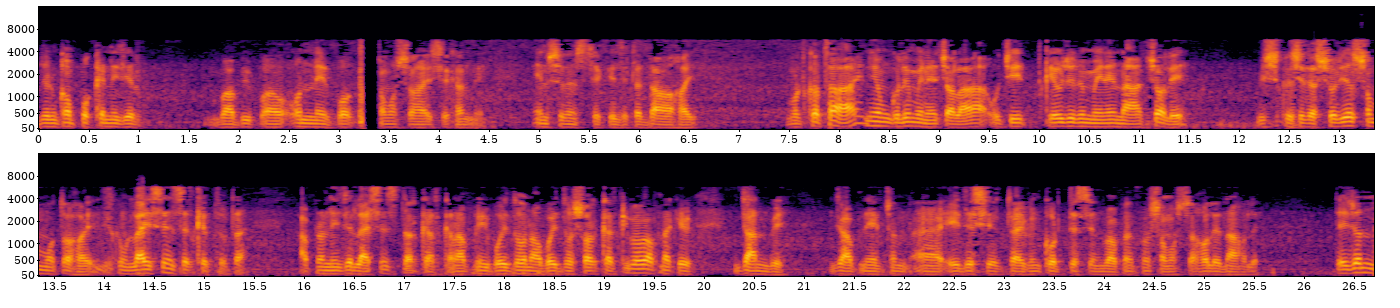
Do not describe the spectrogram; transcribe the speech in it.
যেমন কমপক্ষে নিজের বা অন্যের সমস্যা হয়, সেখানে ইন্স্যুরেন্স থেকে যেটা দেওয়া হয়। মোট কথা, নিয়মগুলি মেনে চলা উচিত। কেউ যদি মেনে না চলে, বিশেষ করে সেটা শরীয় সম্মত হয়, যেরকম লাইসেন্সের ক্ষেত্রটা আপনার নিজের লাইসেন্স দরকার, কারণ আপনি বৈধ না অবৈধ সরকার কীভাবে আপনাকে জানবে যে আপনি একজন এই ড্রাইভিং করতেছেন বা আপনার কোনো সমস্যা হলে না হলে? তো এই জন্য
